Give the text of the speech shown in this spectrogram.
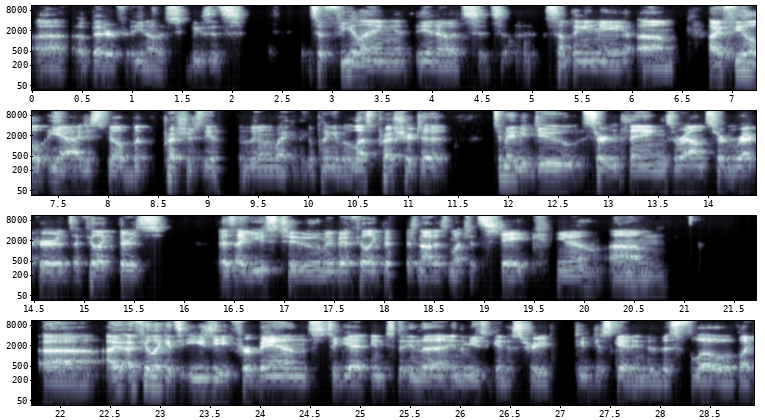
uh, a better. You know, it's because it's it's a feeling. You know, it's it's something in me. Um, I feel, yeah, I just feel, but pressure is the the only way I can think of putting it. But less pressure to to maybe do certain things around certain records. I feel like there's as I used to. Maybe I feel like there's not as much at stake, you know. Um, Mhm. uh, I, I feel like it's easy for bands to get into in the in the music industry to just get into this flow of like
